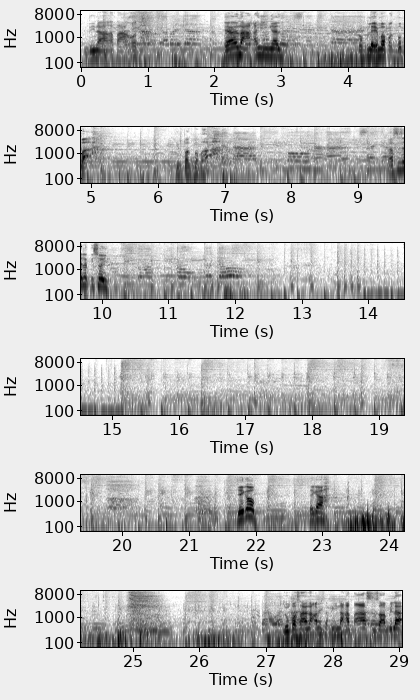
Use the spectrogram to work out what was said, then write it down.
Hindi nakakatakot. Kaya nakakahingal. Problema pagbaba. Yung pagbaba. Nasa sila tisoy. Jacob! Teka. Doon pa sana kami sa pinakataas, sa kabila.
